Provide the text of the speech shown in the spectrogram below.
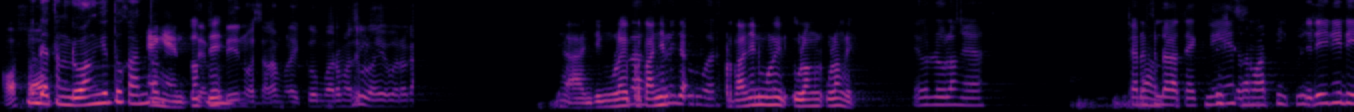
Kosong. datang doang gitu Eh kantor. ngentot deh. Pudin. Wassalamualaikum warahmatullahi wabarakatuh. Ya anjing mulai Nah, pertanyaan aja. Pertanyaan mulai ulang-ulang deh. Ya udah ulang ya. Karena kendala Please, teknis. jangan mati, please. Jadi ini di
